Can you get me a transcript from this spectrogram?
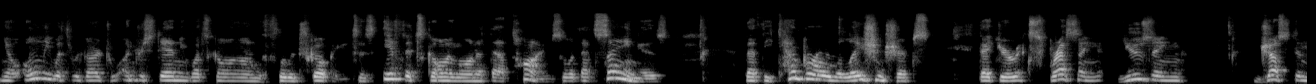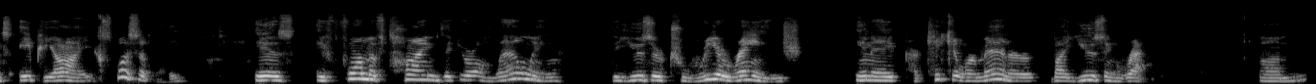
you know, only with regard to understanding what's going on with fluid scoping. It's as if it's going on at that time. So what that's saying is that the temporal relationships that you're expressing using Justin's API explicitly is a form of time that you're allowing the user to rearrange in a particular manner by using wrap. Um,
